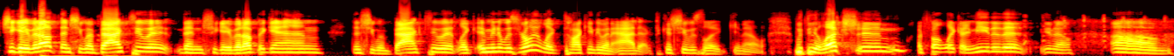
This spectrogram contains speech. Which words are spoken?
She gave it up, then she went back to it, then she gave it up again. Then she went back to it. Like, I mean, it was really like talking to an addict because she was like, you know, with the election, I felt like I needed it, you know. Um,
